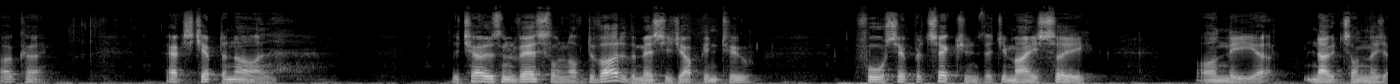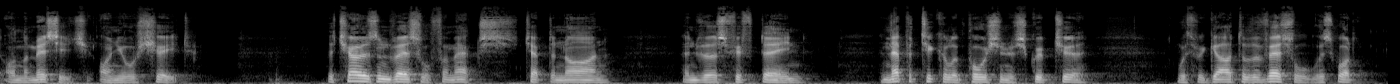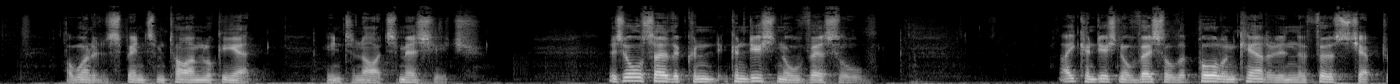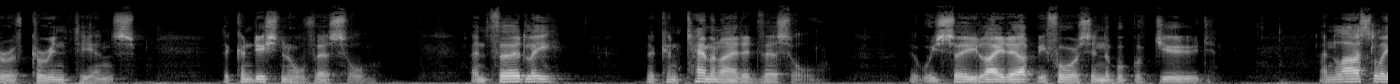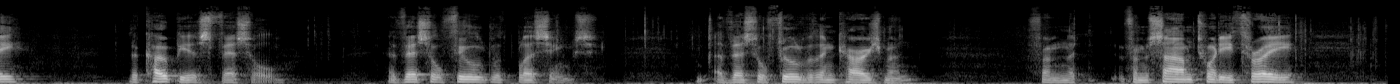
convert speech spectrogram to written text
Okay. Acts chapter 9. The chosen vessel, and I've divided the message up into four separate sections that you may see on the uh, notes on the on the message on your sheet. The chosen vessel from Acts chapter 9 and verse 15. And that particular portion of scripture with regard to the vessel was what I wanted to spend some time looking at in tonight's message. There's also the con- conditional vessel, a conditional vessel that Paul encountered in the first chapter of Corinthians, the conditional vessel. And thirdly, the contaminated vessel that we see laid out before us in the book of Jude. And lastly, the copious vessel, a vessel filled with blessings, a vessel filled with encouragement. From, the, from Psalm 23,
